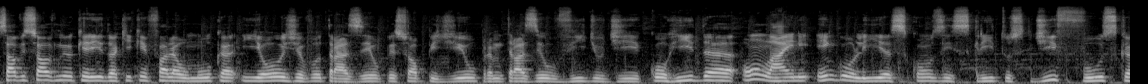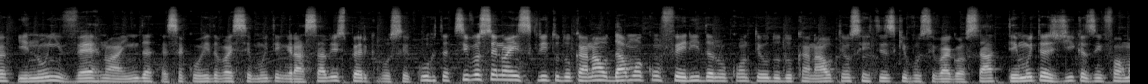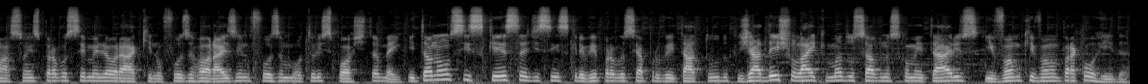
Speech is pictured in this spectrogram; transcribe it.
Salve, salve, meu querido. Aqui quem fala é o Muca e hoje eu vou trazer, o pessoal pediu para me trazer o vídeo de corrida online em Golias com os inscritos de Fusca e no inverno ainda. Essa corrida vai ser muito engraçada, eu espero que você curta. Se você não é inscrito do canal, dá uma conferida no conteúdo do canal, tenho certeza que você vai gostar. Tem muitas dicas e informações para você melhorar aqui no Forza Horizon e no Forza Motorsport também. Então não se esqueça de se inscrever para você aproveitar tudo já deixa o like, manda um salve nos comentários e vamos que vamos para a corrida.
